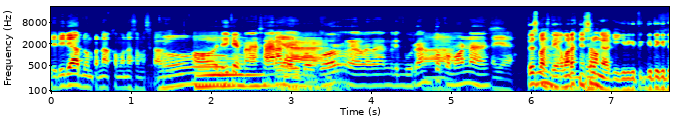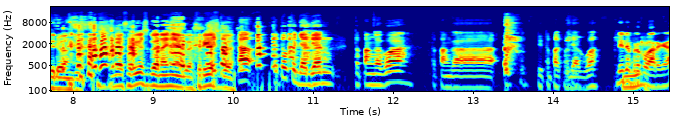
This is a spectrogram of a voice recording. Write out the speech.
Jadi dia belum pernah ke Monas sama sekali. Oh, jadi kayak penasaran Iya. dari Bogor, rela-relaan liburan tuh ke Ah. Monas. Iya. Terus pas Ya dia kemarin ampun. nyesel nggak Ki? gitu gitu doang. Ki? Nggak serius gue nanya gue serius itu gue. eh, itu kejadian tetangga gua, tetangga di tempat kerja gua. Dia udah berkeluarga.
